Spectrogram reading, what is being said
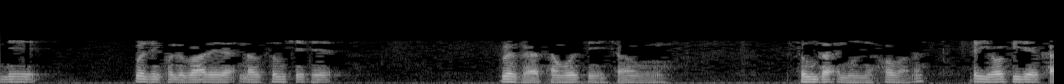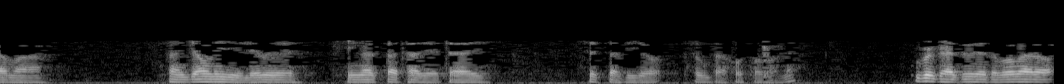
ဒီနေ့ကိုယ်စီခုနှစ်ပါးရဲ့နောက်ဆုံးဖြစ်တဲ့ဝိက္ခာသံဝေစီအကြောင်းကိုသုံးသပ်အနေနဲ့ဟောပါမယ်။အဲဒီဟောပြီးတဲ့အခါမှာဆံကြောင်းလေးတွေလည်းပဲသင်္ကစထားတဲ့အတိုင်းဆက်ဆက်ပြီးတော့သုံးသပ်ဟောသွားပါမယ်။ဥပက္ခဆိုတဲ့သဘောကတော့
